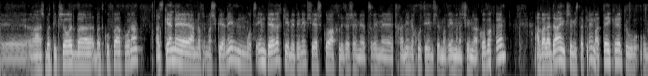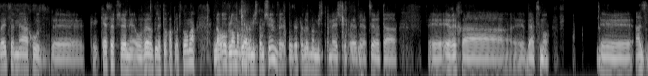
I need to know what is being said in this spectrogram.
אה, רעש בתקשורת בתקופה האחרונה. אז כן, המשפיענים מוצאים דרך, כי הם מבינים שיש כוח לזה שהם מייצרים תכנים איכותיים שמביאים אנשים לעקוב אחריהם. אבל עדיין כשמסתכלים, הטייק רט הוא, הוא בעצם 100%. אה, כסף שעובר לתוך הפלטפורמה, לרוב לא מגיע למשתמשים, וזה תלוי במשתמש לייצר את הערך בעצמו. אה, אז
